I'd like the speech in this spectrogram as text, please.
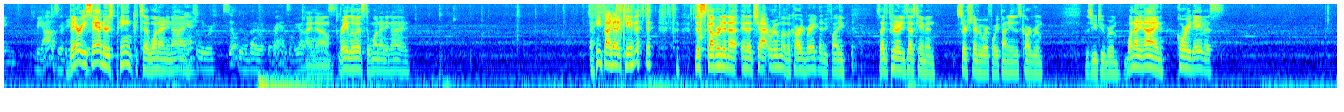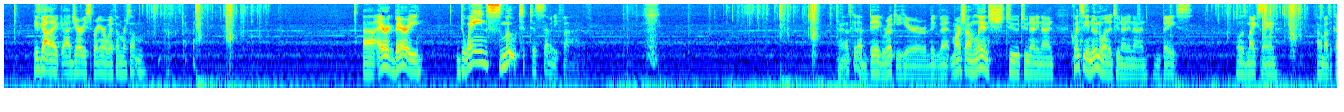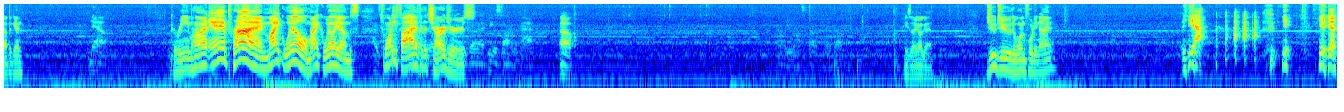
to be honest with you, Barry Sanders, pink to 199. Financially, we're still doing better with the Rams than we the I know. Lions. Ray Lewis to 199. He thought he had a kid discovered in a in a chat room of a card break. That'd be funny. It's like the paternity test came in, searched everywhere for you, found you in this card room, this YouTube room. 199. Corey Davis. He's got like uh, Jerry Springer with him or something. Uh, Eric Berry, Dawuane Smoot to 75. All right, let's get a big rookie here or a big vet. Marshawn Lynch to 299. Quincy and Enunwa to 299. Base. What was Mike saying? Talking about the cup again? No. Kareem Hunt and Prime. Mike Will. Mike Williams. 25 for the Chargers. he was talking to Matt. Oh. He wants to talk about He's like, oh, God. Juju to 149. Yeah. yeah. Yeah.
